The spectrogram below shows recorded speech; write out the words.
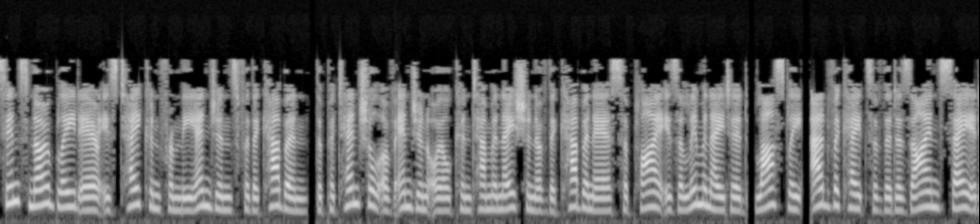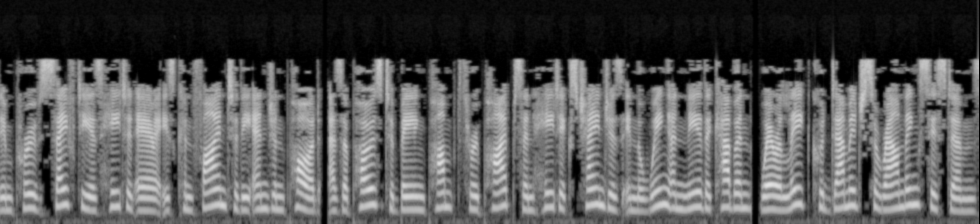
Since no bleed air is taken from the engines for the cabin, the potential of engine oil contamination of the cabin air supply is eliminated. Lastly, advocates of the design say it improves safety as heated air is confined to the engine pod, as opposed to being pumped through pipes and heat exchangers in the wing and near the cabin, where a leak could damage surrounding systems.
